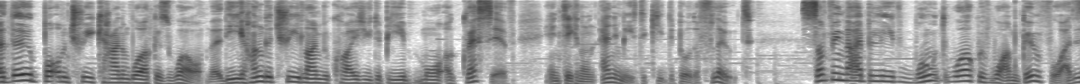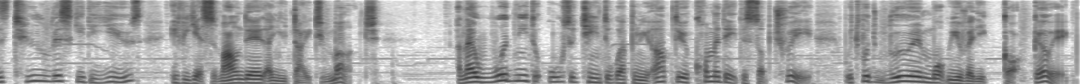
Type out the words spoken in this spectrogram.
Although bottom tree can work as well, the hunger tree line requires you to be more aggressive in taking on enemies to keep the build afloat. Something that I believe won't work with what I'm going for as it's too risky to use if you get surrounded and you die too much and I would need to also change the weaponry up to accommodate the sub tree, which would ruin what we already got going.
